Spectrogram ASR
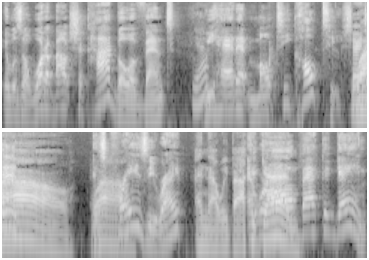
it was a What About Chicago event Yeah. we had at Multiculti. Sure did. Wow. It's crazy, right? And now we back again. and we're all back again.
